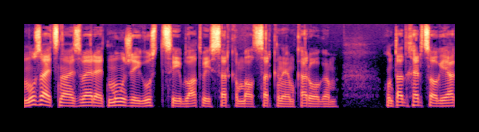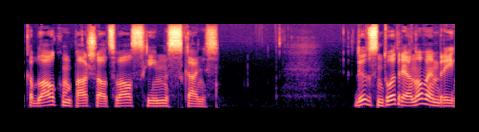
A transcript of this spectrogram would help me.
un uzaicināja zvērēt mūžīgu uzticību Latvijas sarkanbalts sarkanajam karogam, un tad hercoga Jākab laukuma pāršalts valsts himnas skaņas. 22. novembrī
